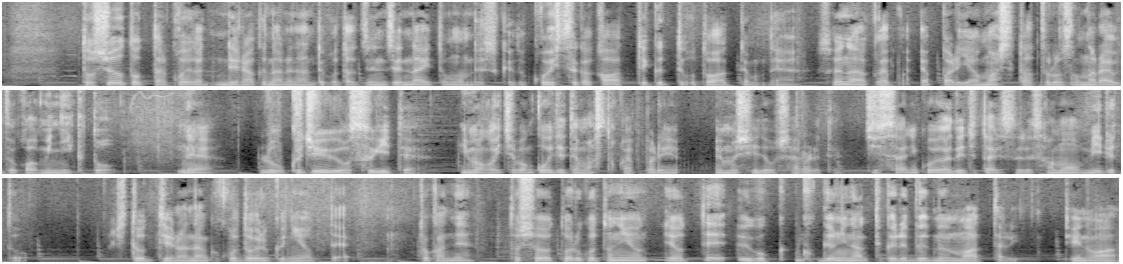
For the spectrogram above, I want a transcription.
年を取ったら声が出なくなるなんてことは全然ないと思うんですけど声質が変わっていくってことはあってもねそういうのはやっぱやっぱり山下達郎さんのライブとかを見に行くとね60を過ぎて今が一番声出てますとかやっぱり MC でおっしゃられて実際に声が出てたりする様を見ると人っていうのはなんかこう努力によってとかね年を取ることによって動く動くようになってくる部分もあったりっていうのは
